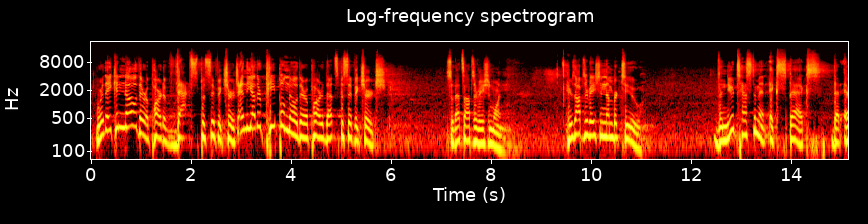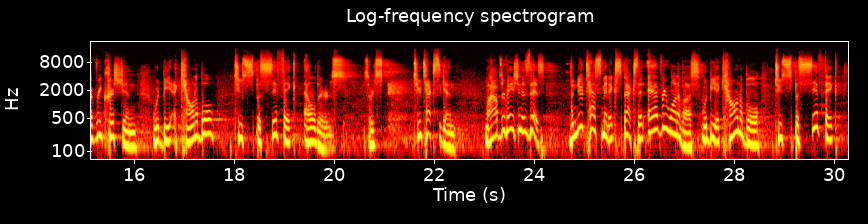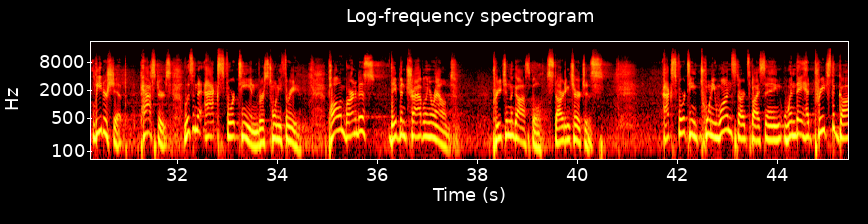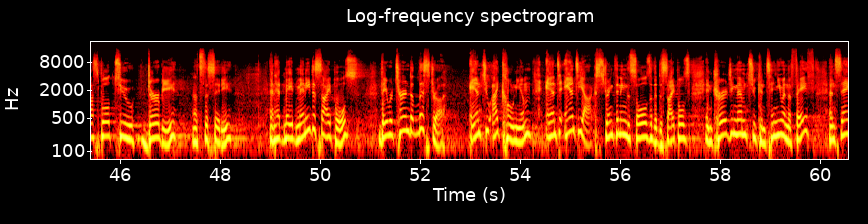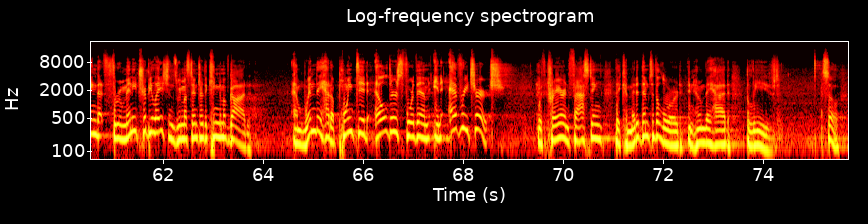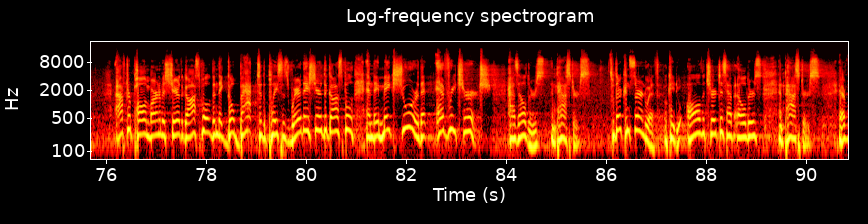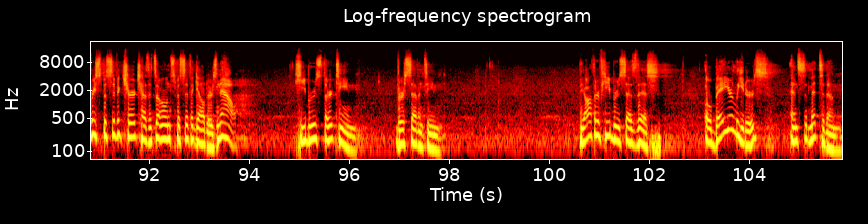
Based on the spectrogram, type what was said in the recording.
where they can know they're a part of that specific church and the other people know they're a part of that specific church. So that's observation one. Here's observation number two the New Testament expects that every Christian would be accountable to specific elders. So it's two texts again. My observation is this the New Testament expects that every one of us would be accountable to specific leadership, pastors. Listen to Acts 14, verse 23. Paul and Barnabas, they've been traveling around, preaching the gospel, starting churches. Acts 14, 21 starts by saying, When they had preached the gospel to Derbe, that's the city, and had made many disciples, they returned to Lystra and to Iconium and to Antioch, strengthening the souls of the disciples, encouraging them to continue in the faith, and saying that through many tribulations we must enter the kingdom of God. And when they had appointed elders for them in every church, with prayer and fasting, they committed them to the Lord in whom they had believed. So, after Paul and Barnabas share the gospel, then they go back to the places where they shared the gospel and they make sure that every church has elders and pastors. That's what they're concerned with. Okay, do all the churches have elders and pastors? Every specific church has its own specific elders. Now, Hebrews 13, verse 17. The author of Hebrews says this Obey your leaders and submit to them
